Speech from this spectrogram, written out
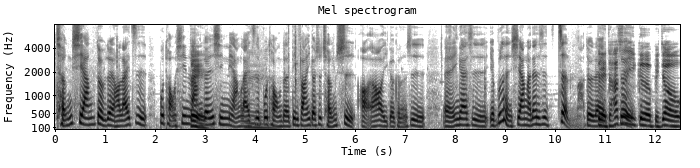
城乡，对不对？哈，来自不同新郎跟新娘来自不同的地方，一个是城市啊，然后一个可能是呃，应该是也不是很乡啊，但是是镇嘛，对不对？对，它是一个比较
